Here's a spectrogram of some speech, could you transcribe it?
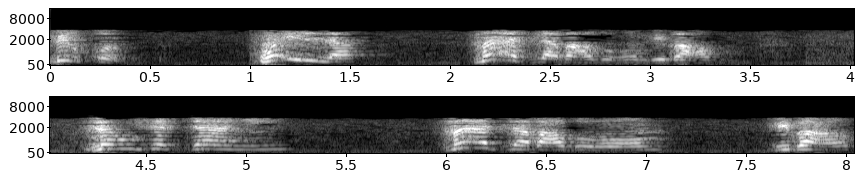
بالقرب. وإلا ما أدلى بعضهم ببعض. له جدان ما أدلى بعضهم ببعض.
